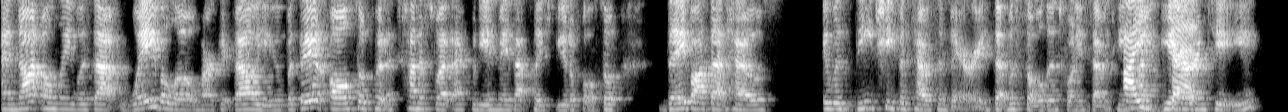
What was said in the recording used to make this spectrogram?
And not only was that way below market value, but they had also put a ton of sweat equity and made that place beautiful. So they bought that house. It was the cheapest house in Barrie that was sold in 2017. I, I guarantee.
